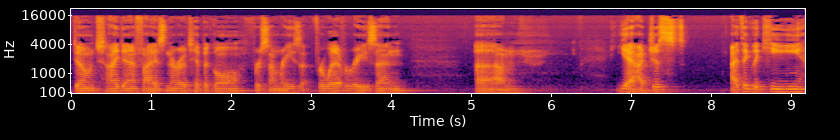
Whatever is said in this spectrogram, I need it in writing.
don't identify as neurotypical for some reason, for whatever reason. Um, yeah, just I think the key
